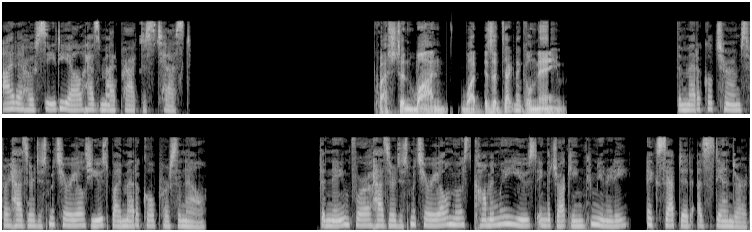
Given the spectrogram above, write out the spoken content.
Idaho CDL Hazmat Practice Test. Question 1. What is a technical name? The medical terms for hazardous materials used by medical personnel. The name for a hazardous material most commonly used in the trucking community, accepted as standard.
